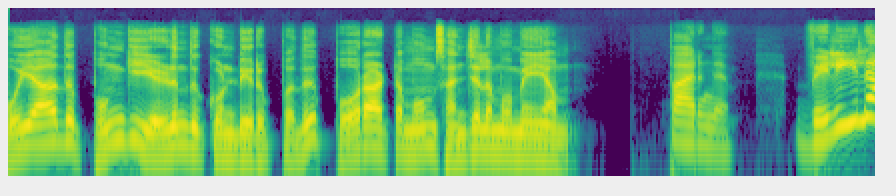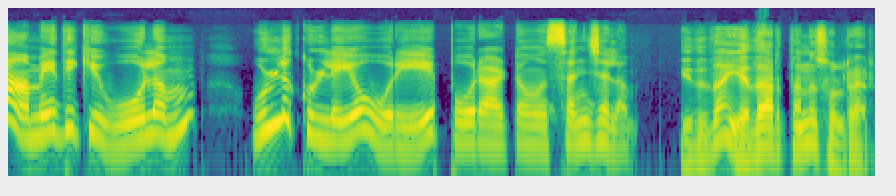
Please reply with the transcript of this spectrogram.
ஓயாது பொங்கி எழுந்து கொண்டிருப்பது போராட்டமும் சஞ்சலமுமேயாம். பாருங்க வெளியில அமைதிக்கு ஓலம் உள்ளுக்குள்ளேயோ ஒரே போராட்டம் சஞ்சலம். இதுதான் யதார்த்தம்னு சொல்றார்.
